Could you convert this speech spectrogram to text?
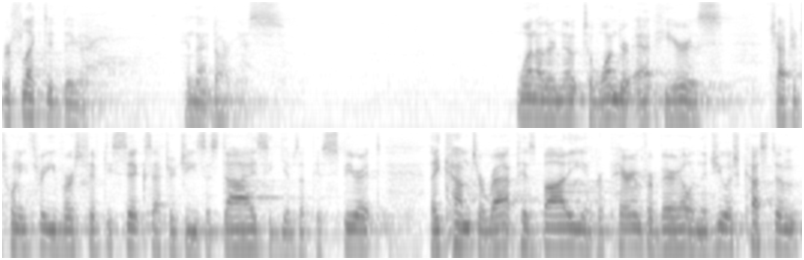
reflected there in that darkness. One other note to wonder at here is chapter 23, verse 56. After Jesus dies, he gives up his spirit. They come to wrap his body and prepare him for burial in the Jewish custom.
